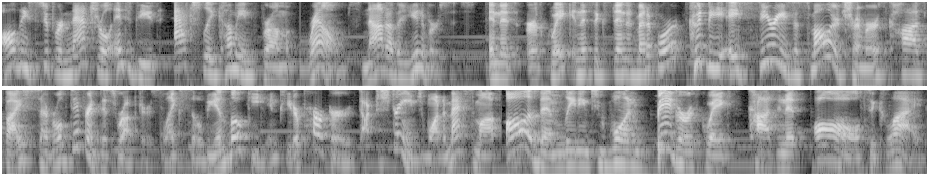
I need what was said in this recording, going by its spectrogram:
All these supernatural entities actually coming from realms, not other universes. And this earthquake in this extended metaphor could be a series of smaller tremors caused by several different disruptors, like Sylvie and Loki and Peter Parker, Doctor Strange, Wanda Maximoff, all of them leading to one big earthquake, causing it all to collide,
